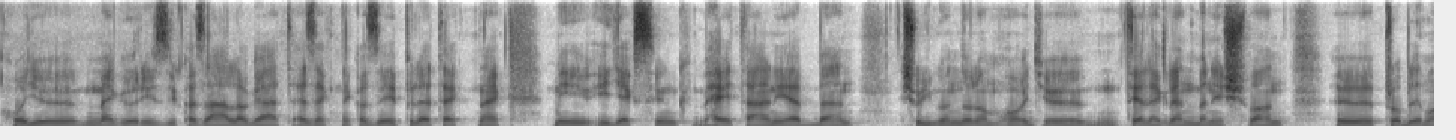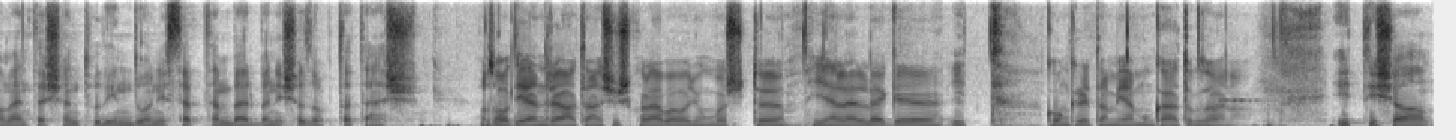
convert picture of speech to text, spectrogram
hogy megőrizzük az állagát ezeknek az épületeknek, mi igyekszünk helytállni ebben, és úgy gondolom, hogy tényleg rendben is van, problémamentesen tud indulni szeptemberben is az oktatás. Az Adi Endre általános iskolában vagyunk most jelenleg. Itt konkrétan milyen munkálatok zajlanak? Itt is a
